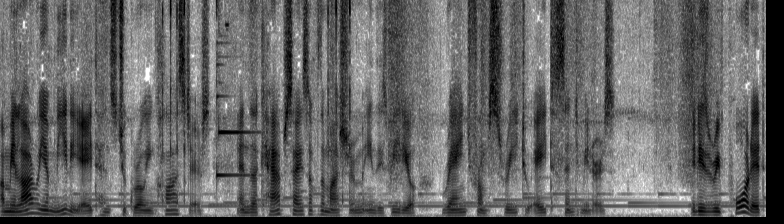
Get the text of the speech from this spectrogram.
Armillaria mellea tends to grow in clusters, and the cap size of the mushroom in this video range from 3 to 8 centimeters. It is reported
